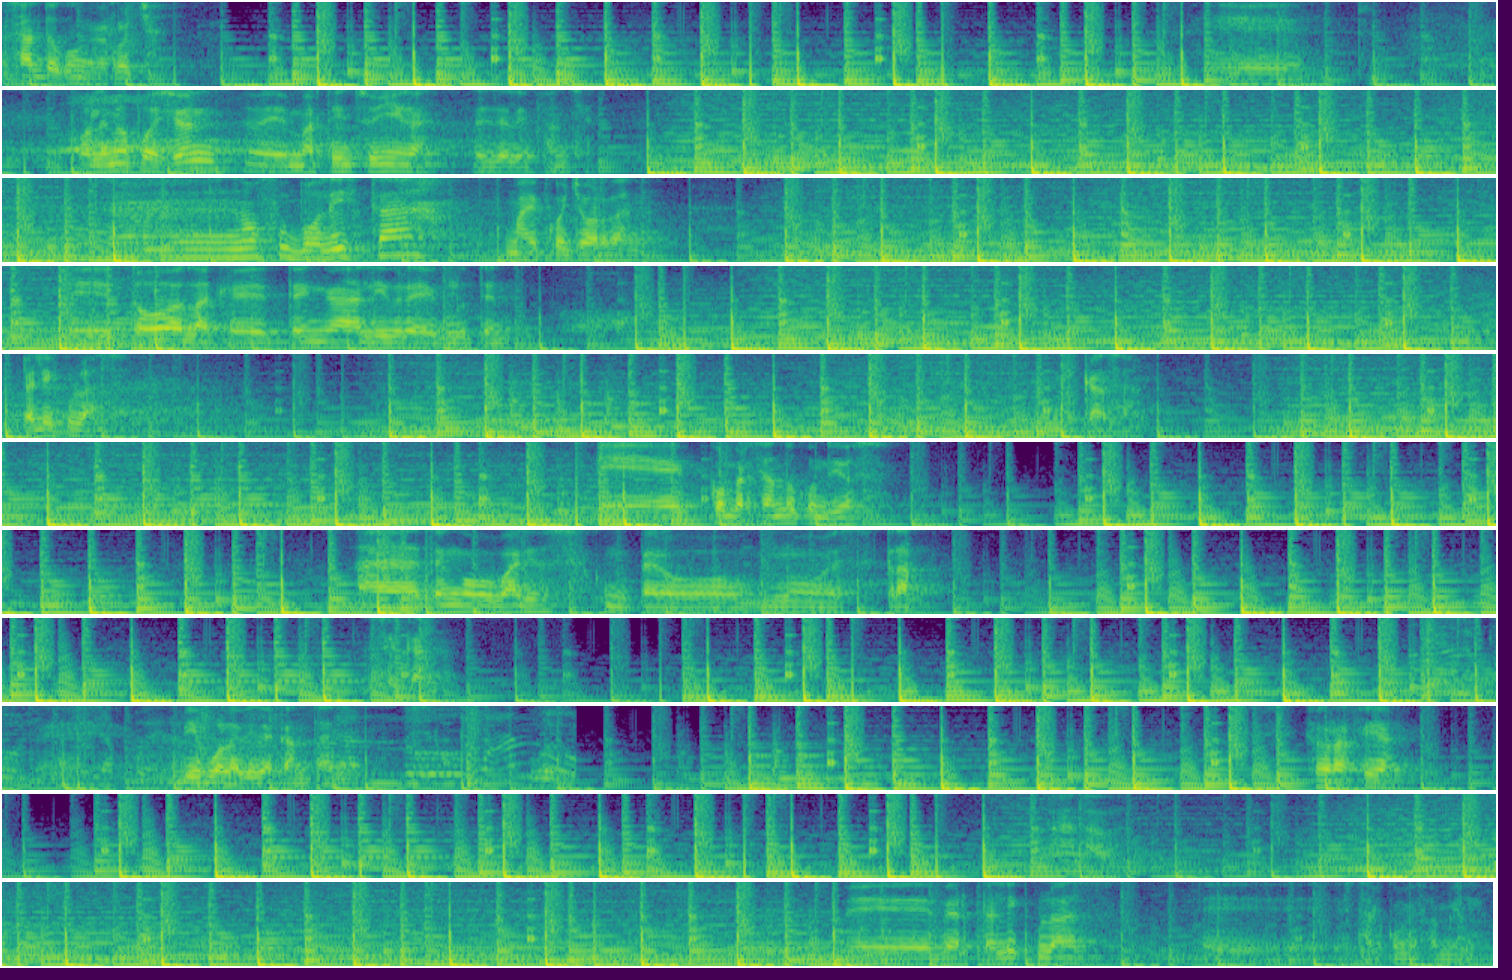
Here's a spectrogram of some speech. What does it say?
salto con garrocha. Eh, por la misma posición, eh, Martín Zúñiga, desde la infancia. Mm, No futbolista, Michael Jordan. Eh, toda la que tenga libre de gluten. En mi casa. Eh, conversando con Dios. Ah, tengo varios, pero uno es rap. Vivo la vida cantando. Geografía. Ah, nada. Eh, ver películas, eh, estar con mi familia.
